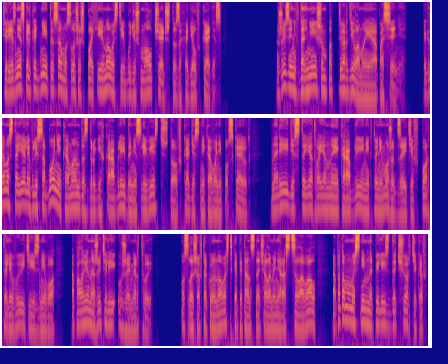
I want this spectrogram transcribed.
Через несколько дней ты сам услышишь плохие новости и будешь молчать, что заходил в Кадис». Жизнь в дальнейшем подтвердила мои опасения. Когда мы стояли в Лиссабоне, команды с других кораблей донесли весть, что в Кадис никого не пускают. На рейде стоят военные корабли, и никто не может зайти в порт или выйти из него, а половина жителей уже мертвы. Услышав такую новость, капитан сначала меня расцеловал, а потом мы с ним напились до чертиков,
